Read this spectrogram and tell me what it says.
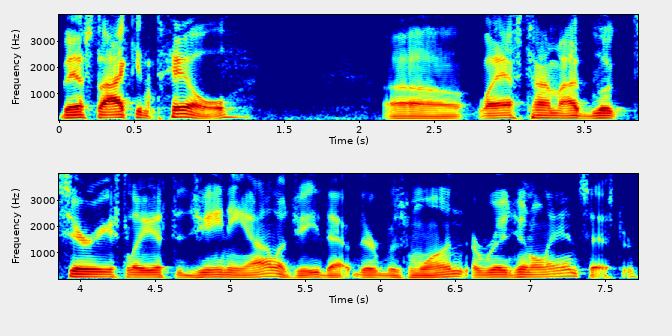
best I can tell. Uh, last time I'd looked seriously at the genealogy, that there was one original ancestor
